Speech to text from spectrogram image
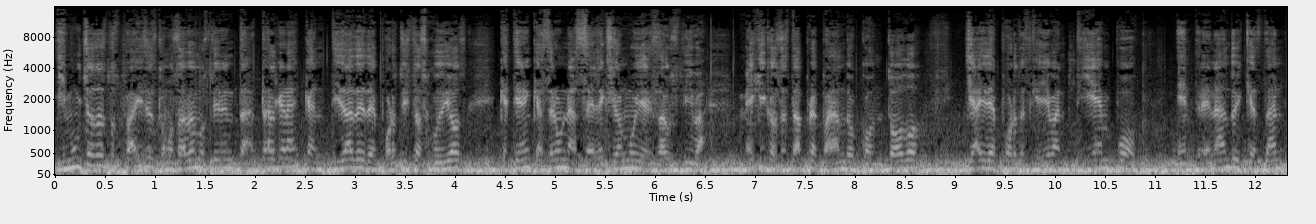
y muchos de estos países, como sabemos, tienen tal gran cantidad de deportistas judíos que tienen que hacer una selección muy exhaustiva. México se está preparando con todo. Ya hay deportes que llevan tiempo entrenando y que están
